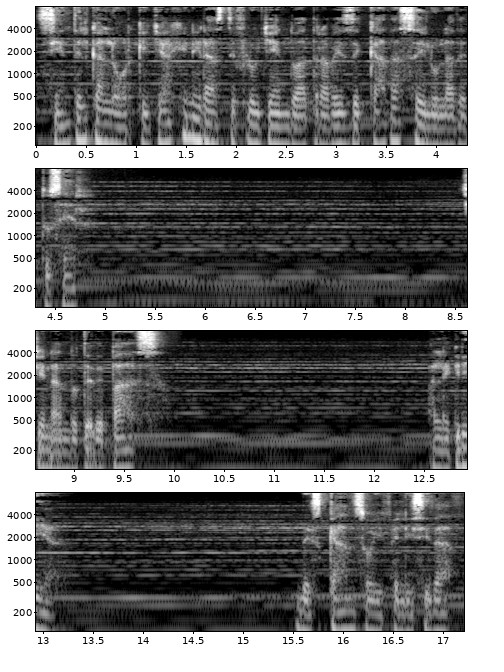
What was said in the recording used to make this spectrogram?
Siente el calor que ya generaste fluyendo a través de cada célula de tu ser, llenándote de paz, alegría, descanso y felicidad.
